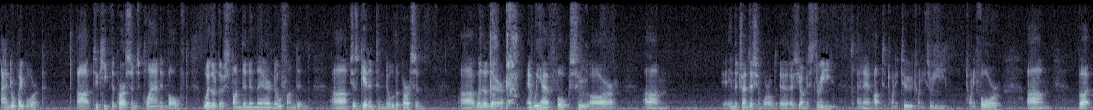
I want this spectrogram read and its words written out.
annual paperwork uh, to keep the person's plan involved, whether there's funding in there, no funding, um, just getting to know the person, uh, whether they're, and we have folks who are. Um, in the transition world uh, as young as three and then up to 22 23 24 um, but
